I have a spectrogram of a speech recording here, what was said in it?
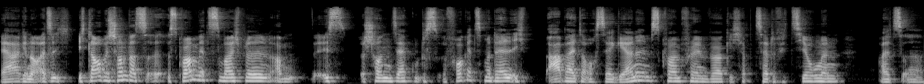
Ja, genau. Also ich, ich glaube schon, dass äh, Scrum jetzt zum Beispiel ähm, ist schon ein sehr gutes Vorgehensmodell. Ich arbeite auch sehr gerne im Scrum Framework. Ich habe Zertifizierungen als äh,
